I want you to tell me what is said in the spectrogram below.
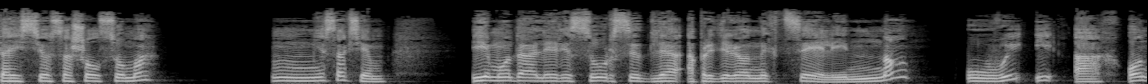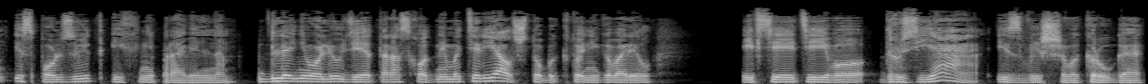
Тайсё сошел с ума? Не совсем. Ему дали ресурсы для определенных целей, но, увы и ах, он использует их неправильно. Для него люди — это расходный материал, чтобы кто ни говорил. И все эти его друзья из высшего круга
